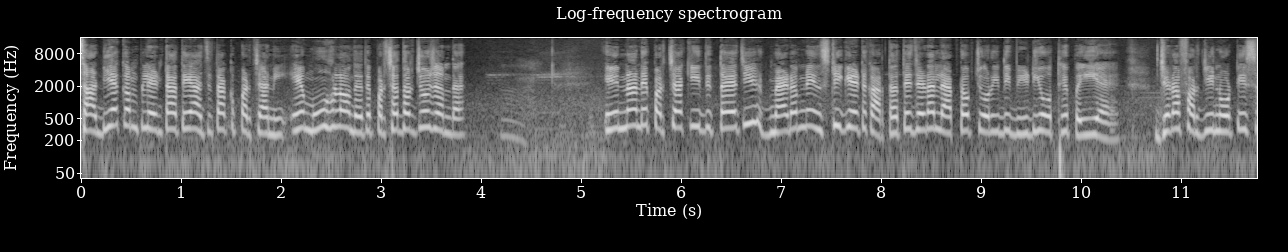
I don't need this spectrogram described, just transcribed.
ਸਾਡੀਆਂ ਕੰਪਲੇਂਟਾਂ ਤੇ ਅੱਜ ਤੱਕ ਪਰਚਾ ਨਹੀਂ, ਇਹ ਮੂੰਹ ਹਿਲਾਉਂਦੇ ਤੇ ਪਰਚਾ ਦਰਜ ਹੋ ਜਾਂਦਾ ਹੈ। ਇਹਨਾਂ ਨੇ ਪਰਚਾ ਕੀ ਦਿੱਤਾ ਹੈ ਜੀ? ਮੈਡਮ ਨੇ ਇਨਸਟੀਗੇਟ ਕਰਤਾ ਤੇ ਜਿਹੜਾ ਲੈਪਟਾਪ ਚੋਰੀ ਦੀ ਵੀਡੀਓ ਉੱਥੇ ਪਈ ਹੈ ਜਿਹੜਾ ਫਰਜ਼ੀ ਨੋਟਿਸ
